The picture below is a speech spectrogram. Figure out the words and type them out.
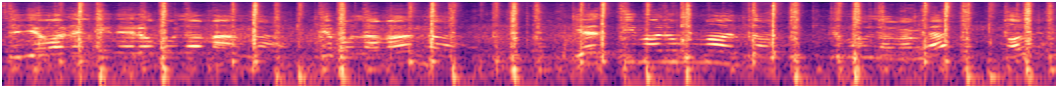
Se llevan el dinero por la manga, que por la manga. Y encima nos mandan, que por la manga. ¿vale?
